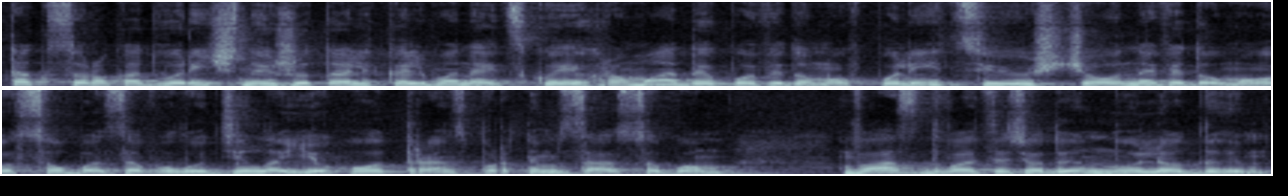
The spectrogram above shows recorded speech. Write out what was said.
Так, 42-річний житель Кальменецької громади повідомив поліцію, що невідома особа заволоділа його транспортним засобом ВАЗ-2101.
